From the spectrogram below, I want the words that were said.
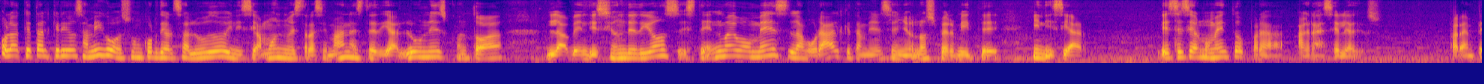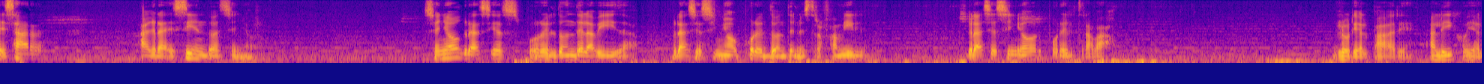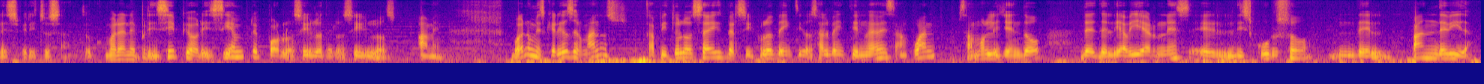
Hola, ¿qué tal queridos amigos? Un cordial saludo. Iniciamos nuestra semana este día lunes con toda la bendición de Dios, este nuevo mes laboral que también el Señor nos permite iniciar. Este sea el momento para agradecerle a Dios, para empezar agradeciendo al Señor. Señor, gracias por el don de la vida. Gracias, Señor, por el don de nuestra familia. Gracias, Señor, por el trabajo. Gloria al Padre, al Hijo y al Espíritu Santo, como era en el principio, ahora y siempre, por los siglos de los siglos. Amén. Bueno, mis queridos hermanos, capítulo 6, versículos 22 al 29 de San Juan. Estamos leyendo desde el día viernes el discurso del pan de vida.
